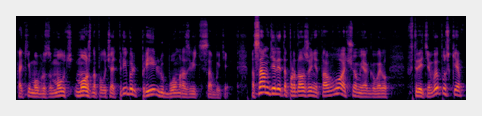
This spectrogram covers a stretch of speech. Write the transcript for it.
каким образом можно получать прибыль при любом развитии событий. На самом деле это продолжение того, о чем я говорил в третьем выпуске,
